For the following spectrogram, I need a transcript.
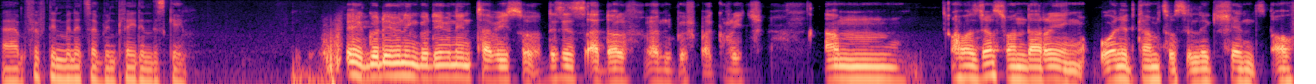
Um, 15 minutes have been played in this game. Hey, good evening, good evening, Thabiso. This is Adolf and Bushbuckridge. Um, I was just wondering when it comes to selections of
